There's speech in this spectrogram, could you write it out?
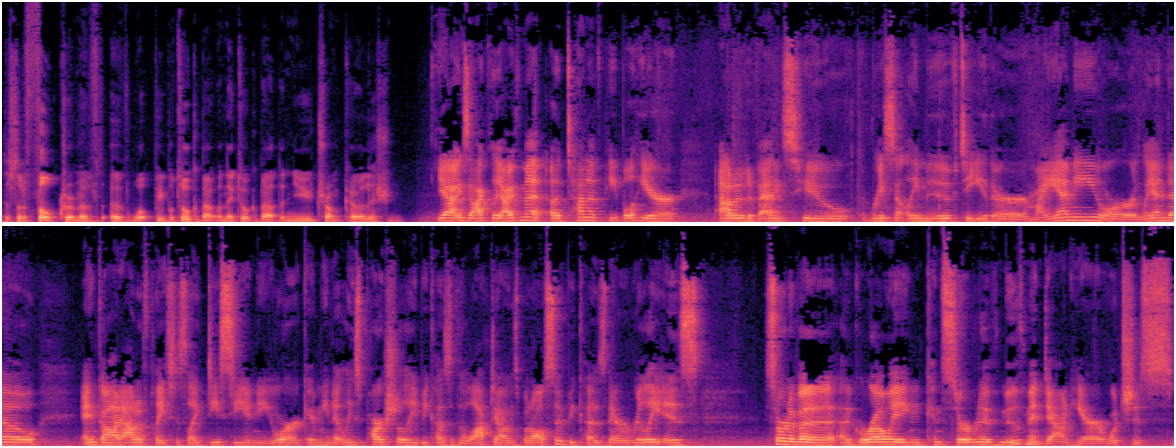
the sort of fulcrum of of what people talk about when they talk about the new Trump coalition. Yeah, exactly. I've met a ton of people here out at events who recently moved to either Miami or Orlando and got out of places like DC and New York. I mean, at least partially because of the lockdowns, but also because there really is sort of a, a growing conservative movement down here, which is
